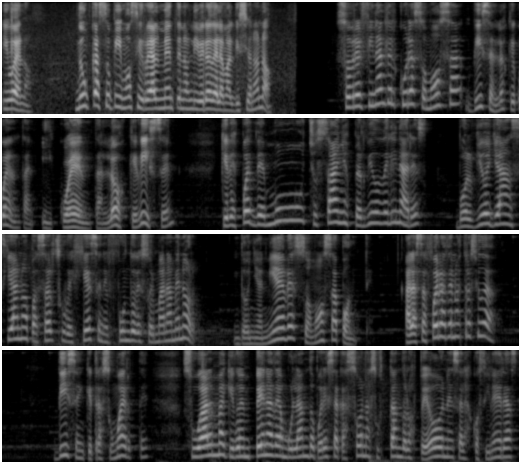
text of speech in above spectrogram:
Y bueno, nunca supimos si realmente nos liberó de la maldición o no. Sobre el final del cura Somoza, dicen los que cuentan y cuentan los que dicen que después de muchos años perdidos de Linares, volvió ya anciano a pasar su vejez en el fondo de su hermana menor, doña Nieves Somoza Ponte, a las afueras de nuestra ciudad. Dicen que tras su muerte, su alma quedó en pena deambulando por esa casona asustando a los peones, a las cocineras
